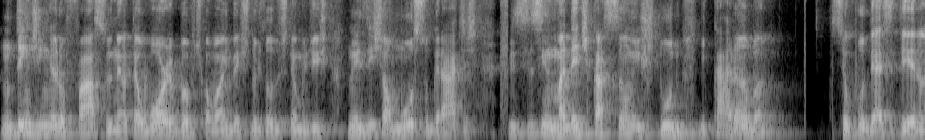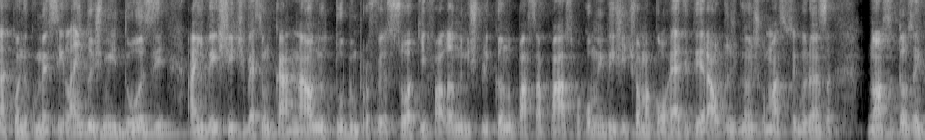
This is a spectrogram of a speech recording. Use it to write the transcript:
Não tem dinheiro fácil, né? Até o Warren Buffett, que é o maior investidor de todos os tempos, diz: não existe almoço grátis, precisa assim, uma dedicação e estudo. E caramba, se eu pudesse ter, lá quando eu comecei lá em 2012 a investir, tivesse um canal no YouTube, um professor aqui falando, me explicando passo a passo para como investir de forma correta e ter altos ganhos com máxima segurança. Nossa, então assim,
